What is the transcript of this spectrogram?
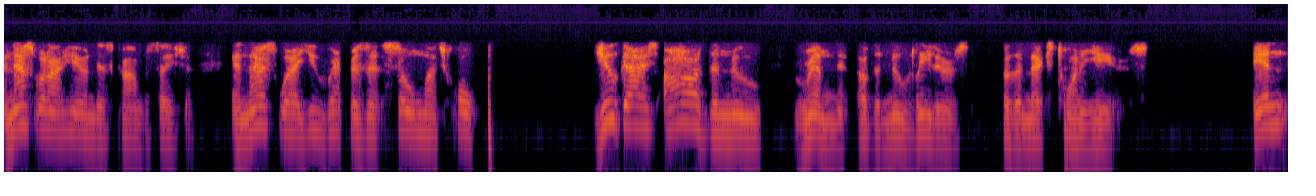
And that's what I hear in this conversation. And that's why you represent so much hope. You guys are the new remnant of the new leaders for the next 20 years. In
